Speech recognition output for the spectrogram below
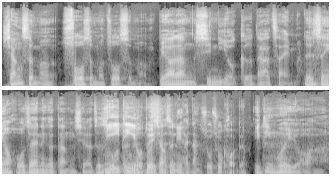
想什么说什么做什么，不要让心里有疙瘩在嘛。人生要活在那个当下，这是你一定有对象是你很难说出口的，一定会有啊。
